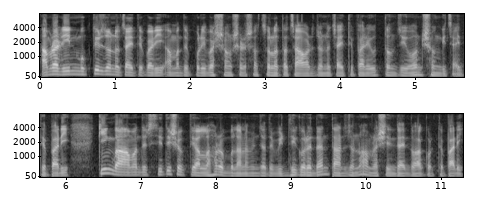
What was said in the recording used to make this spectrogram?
আমরা ঋণ মুক্তির জন্য চাইতে পারি। আমাদের পরিবার, সংসারে সচ্ছলতা চাওয়ার জন্য চাইতে পারি। উত্তম জীবন সঙ্গী চাইতে পারি। কিংবা আমাদের স্মৃতিশক্তি আল্লাহ রব্বুল আলমিন যাতে বৃদ্ধি করে দেন, তার জন্য আমরা সিজদায় দোয়া করতে পারি।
